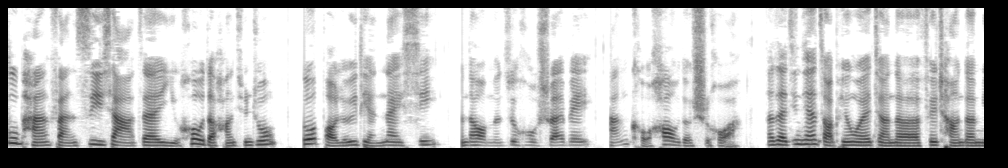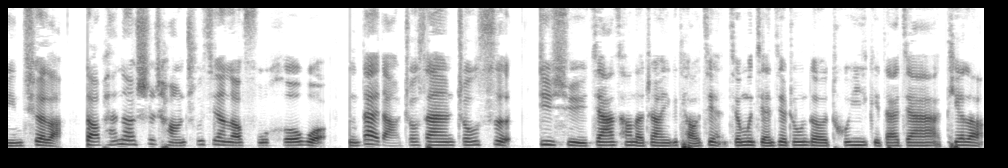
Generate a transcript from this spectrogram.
复盘反思一下，在以后的行情中多保留一点耐心，等到我们最后摔杯喊口号的时候啊。那在今天早评我也讲的非常的明确了，早盘呢市场出现了符合我等待的周三、周四继续加仓的这样一个条件。节目简介中的图一给大家贴了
